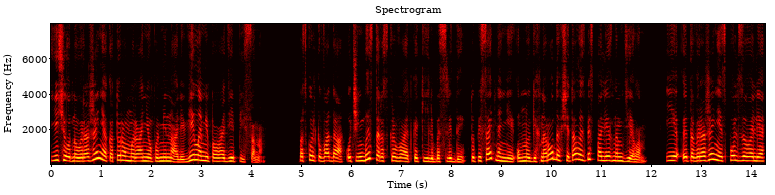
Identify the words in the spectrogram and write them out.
Еще одно выражение, о котором мы ранее упоминали – «вилами по воде писано». Поскольку вода очень быстро раскрывает какие-либо следы, то писать на ней у многих народов считалось бесполезным делом. И это выражение использовали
